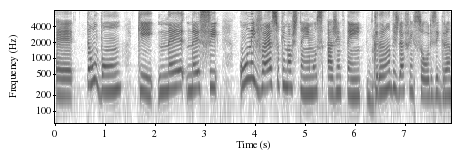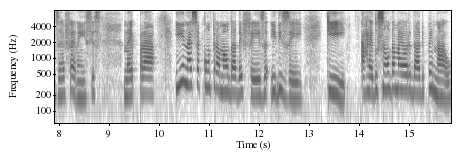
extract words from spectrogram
é tão bom que ne, nesse universo que nós temos, a gente tem grandes defensores e grandes referências, né, para ir nessa contramão da defesa e dizer que a redução da maioridade penal,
